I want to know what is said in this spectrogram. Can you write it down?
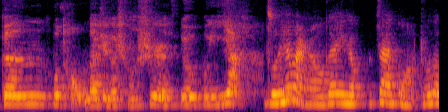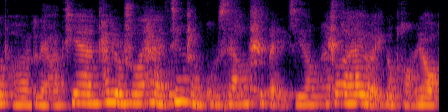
跟不同的这个城市又不一样。昨天晚上我跟一个在广州的朋友聊天，他就说他的精神故乡是北京。他说他有一个朋友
